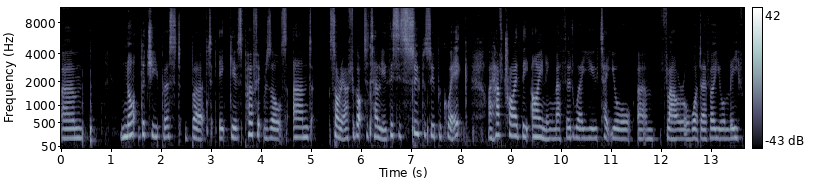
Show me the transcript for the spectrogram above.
Um, not the cheapest, but it gives perfect results and sorry, I forgot to tell you, this is super, super quick. I have tried the ironing method where you take your um, flower or whatever, your leaf,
